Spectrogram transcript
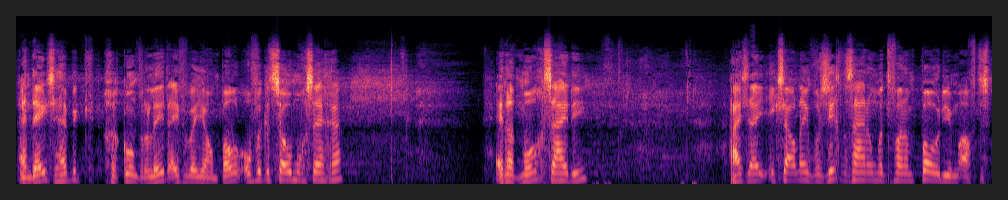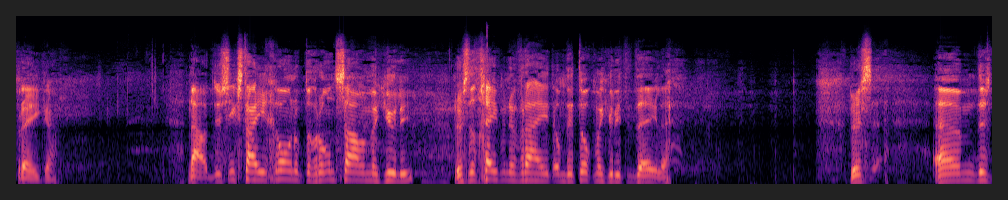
En deze heb ik gecontroleerd, even bij Jan Pool, of ik het zo mocht zeggen. En dat mocht, zei hij. Hij zei, ik zou alleen voorzichtig zijn om het van een podium af te spreken. Nou, dus ik sta hier gewoon op de grond samen met jullie. Dus dat geeft me de vrijheid om dit toch met jullie te delen. Dus, ehm, dus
